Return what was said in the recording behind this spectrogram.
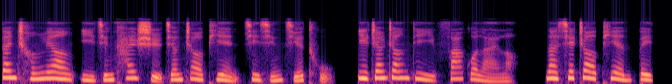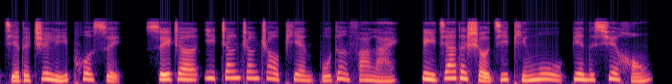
但程亮已经开始将照片进行截图，一张张地发过来了。那些照片被截得支离破碎，随着一张张照片不断发来，李佳的手机屏幕变得血红，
